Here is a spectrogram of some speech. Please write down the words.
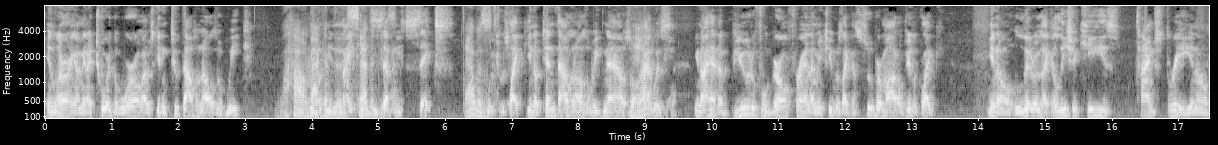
in learning. I mean, I toured the world. I was getting two thousand dollars a week. Wow, back know, in, in the seventy six. That was which was like you know ten thousand dollars a week now. So yeah, I was, you know, I had a beautiful girlfriend. I mean, she was like a supermodel. She looked like, you know, literally like Alicia Keys times three, you know.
